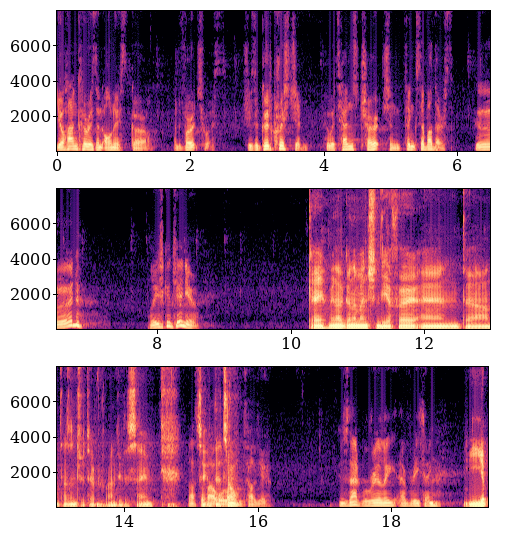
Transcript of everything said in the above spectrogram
Johanka is an honest girl and virtuous. She's a good Christian who attends church and thinks of others. Good. Please continue. okay, we're not gonna mention the affair, and uh, doesn't treat everyone do the same. That's So about that's all I can tell you. Is that really everything? Yep.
